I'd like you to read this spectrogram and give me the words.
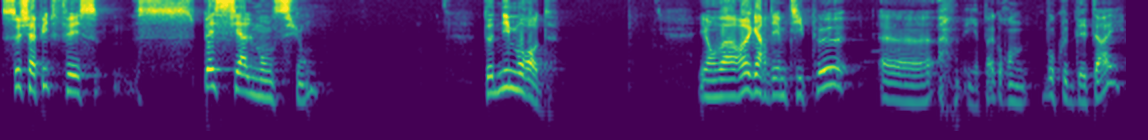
Ce chapitre fait spéciale mention de Nimrod. Et on va regarder un petit peu, euh, il n'y a pas beaucoup de détails,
